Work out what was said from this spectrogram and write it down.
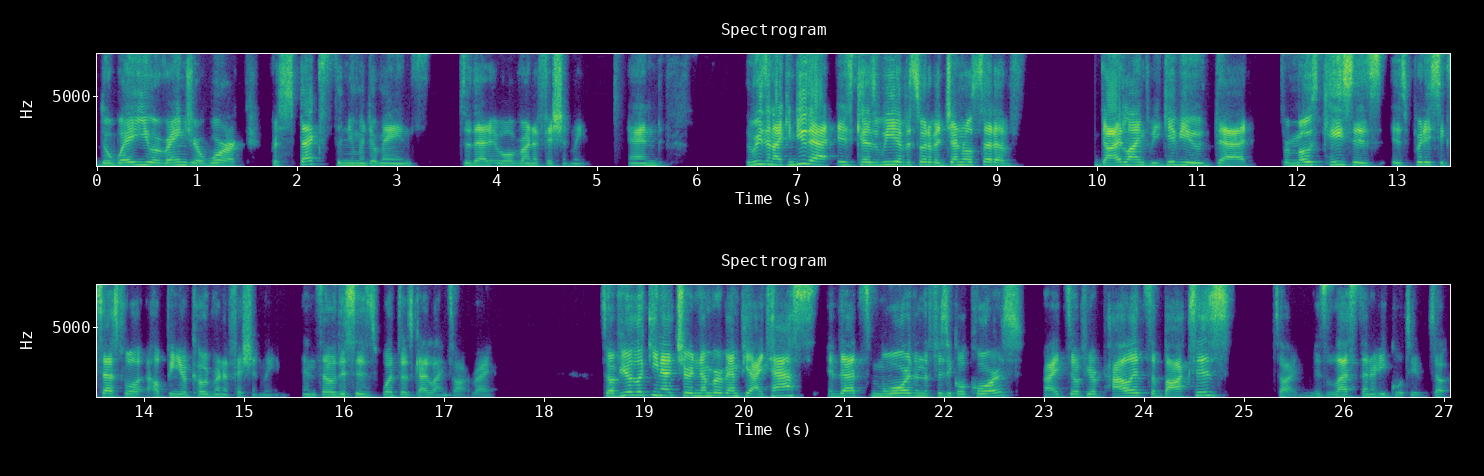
the way you arrange your work respects the NUMA domains so that it will run efficiently. And the reason I can do that is because we have a sort of a general set of guidelines we give you that for most cases is pretty successful at helping your code run efficiently. And so this is what those guidelines are, right? So if you're looking at your number of MPI tasks, if that's more than the physical cores, right? So if your pallets of boxes, sorry, is less than or equal to. So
